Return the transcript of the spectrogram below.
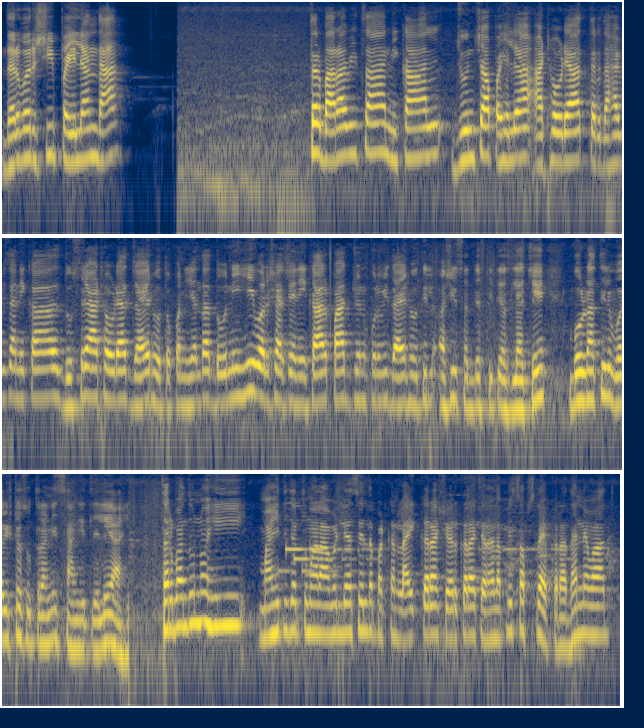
दरवर्षी पहिल्यांदा तर बारावीचा निकाल जूनच्या पहिल्या आठवड्यात तर दहावीचा निकाल दुसऱ्या आठवड्यात जाहीर होतो. पण यंदा दोन्हीही वर्षाचे निकाल पाच जूनपूर्वी जाहीर होतील अशी सद्यस्थिती असल्याचे बोर्डातील वरिष्ठ सूत्रांनी सांगितलेले आहे. तर बंधूंनो ही माहिती जर तुम्हाला आवडली असेल तर पटकन लाईक करा शेअर करा चॅनल प्लीज सबस्क्राईब करा. धन्यवाद.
